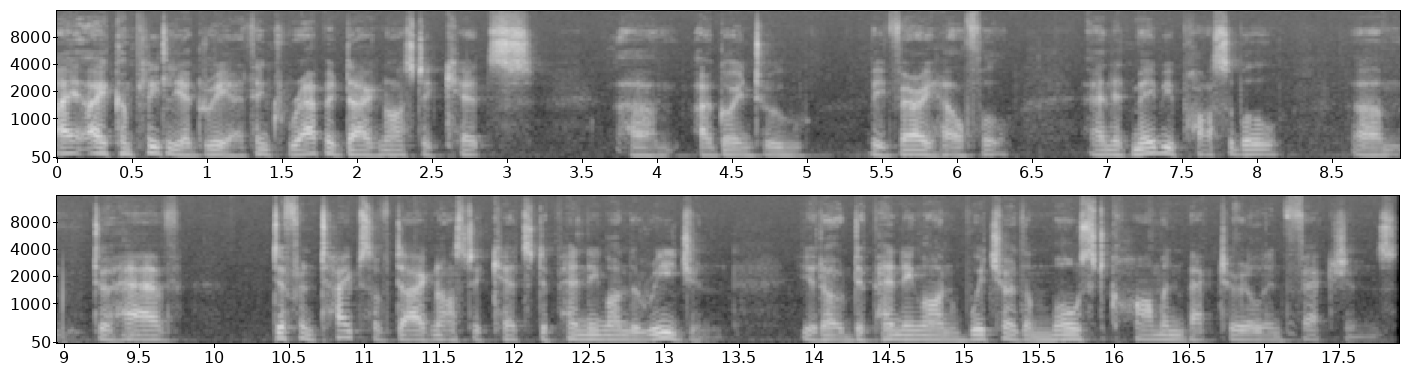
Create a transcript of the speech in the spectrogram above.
I, I, completely agree. I think rapid diagnostic kits um, are going to be very helpful, and it may be possible um, to have different types of diagnostic kits depending on the region you know, depending on which are the most common bacterial infections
